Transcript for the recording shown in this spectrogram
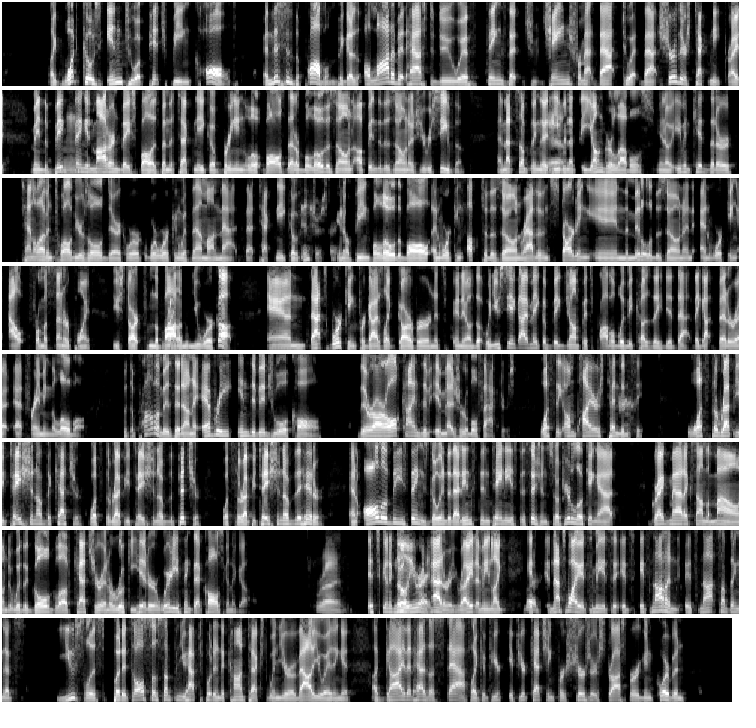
like what goes into a pitch being called. And this is the problem because a lot of it has to do with things that change from at bat to at bat. Sure, there's technique, right? I mean, the big Mm. thing in modern baseball has been the technique of bringing low balls that are below the zone up into the zone as you receive them. And that's something that Yeah. even at the younger levels, you know, even kids that are 10, 11, 12 years old, Derrick, we're, we're working with them on that, that technique of, interesting. you know, being below the ball and working up to the zone rather than starting in the middle of the zone and, and working out from a center point. You start from the Right. bottom and you work up. And that's working for guys like Garver. And it's, you know, the, when you see a guy make a big jump, it's probably because they did that. They got better at, at framing the low ball. But the problem is that on every individual call, there are all kinds of immeasurable factors. What's the umpire's tendency? What's the reputation of the catcher? What's the reputation of the pitcher? What's the reputation of the hitter? And all of these things go into that instantaneous decision. So if you're looking at Greg Maddux on the mound with a gold glove catcher and a rookie hitter, where do you think that call is going to go? Right. It's going to go. No, you're right. battery, right? I mean, like, Right. it's, and that's why it, to me, it's it's it's not an it's not something that's useless, but it's also something you have to put into context when you're evaluating it. A guy that has a staff, like if you're if you're catching for Scherzer, Strasburg, and Corbin,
